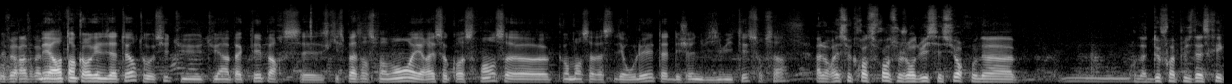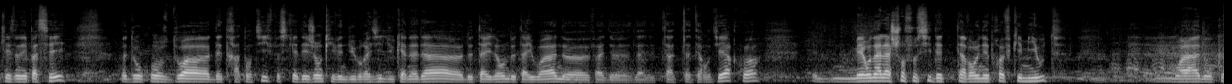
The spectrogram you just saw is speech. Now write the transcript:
On verra vraiment. Mais en tant qu'organisateur, toi aussi, tu, es impacté par ce, qui se passe en ce moment. Et Race Cross France, euh, comment ça va se dérouler? Tu as déjà une visibilité sur ça? Alors, Race Cross France, aujourd'hui, c'est sûr qu'on a, on a deux fois plus d'inscrits que les années passées. Donc, on se doit d'être attentif parce qu'il y a des gens qui viennent du Brésil, du Canada, euh, de Thaïlande, de Taïwan, euh, de, la, terre entière. Quoi. Mais on a la chance aussi d'avoir une épreuve qui est mi-août. Voilà, donc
